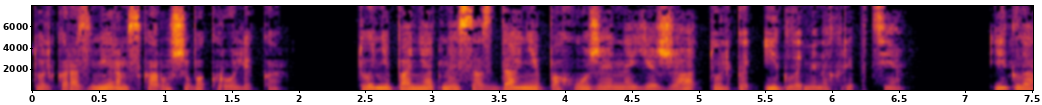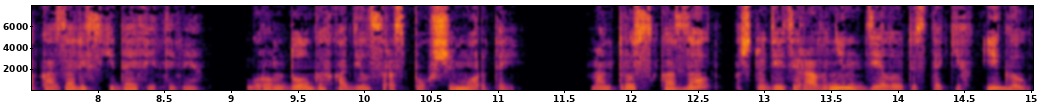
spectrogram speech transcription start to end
только размером с хорошего кролика, то непонятное создание, похожее на ежа, только иглами на хребте. Иглы оказались ядовитыми. Гром долго ходил с распухшей мордой. Монтрос сказал, что дети равнин делают из таких игл,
